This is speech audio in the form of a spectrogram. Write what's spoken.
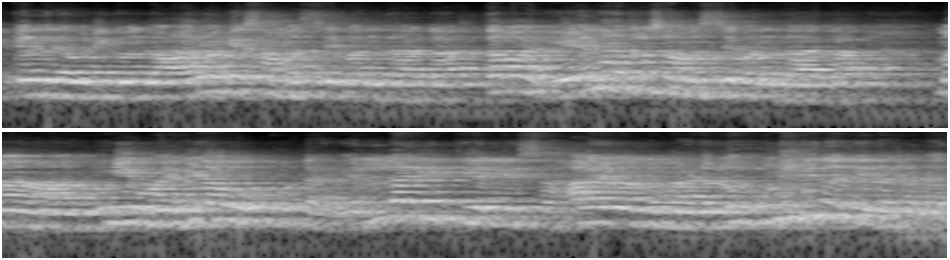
ಯಾಕಂದ್ರೆ ಅವರಿಗೆ ಒಂದು ಆರೋಗ್ಯ ಸಮಸ್ಯೆ ಬಂದಾಗ ಅಥವಾ ಏನಾದರೂ ಸಮಸ್ಯೆ ಬಂದಾಗ ಈ ಮಹಿಳಾ ಒಕ್ಕೂಟ ಎಲ್ಲ ರೀತಿಯಲ್ಲಿ ಸಹಾಯವನ್ನು ಮಾಡಲು ಮುಂದಿನ ದಿನಗಳಲ್ಲಿ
